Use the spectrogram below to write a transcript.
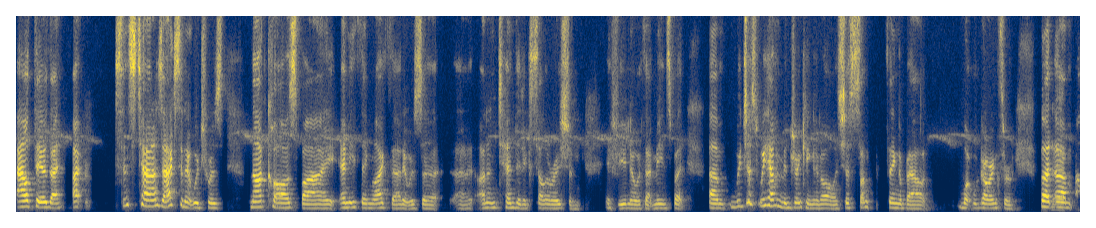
out there that I, since Tana's accident, which was not caused by anything like that. It was a, a unintended acceleration, if you know what that means. But um, we just we haven't been drinking at all. It's just something about what we're going through. But Yeah. um, I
